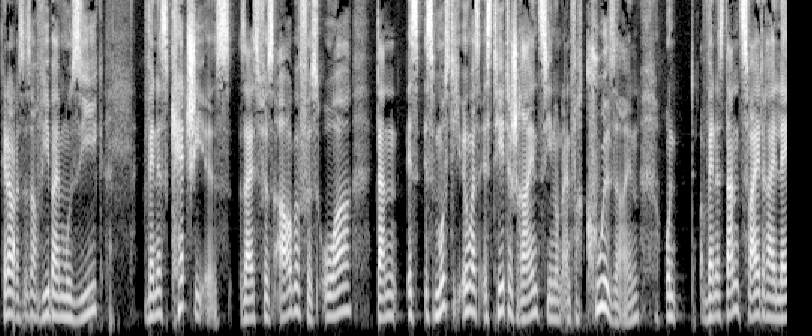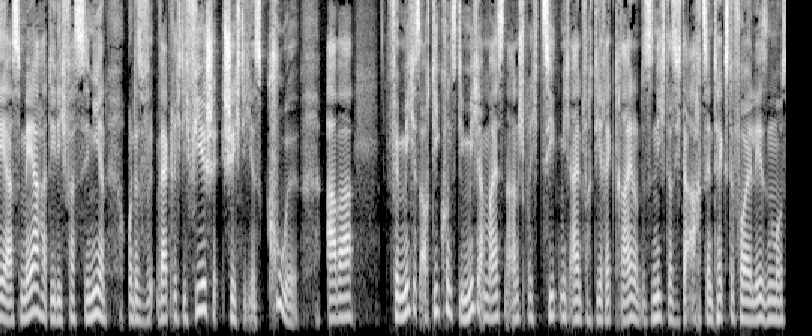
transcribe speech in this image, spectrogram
Genau, das ist auch wie bei Musik. Wenn es catchy ist, sei es fürs Auge, fürs Ohr, dann es, es muss dich irgendwas ästhetisch reinziehen und einfach cool sein. Und wenn es dann zwei, drei Layers mehr hat, die dich faszinieren und das Werk richtig vielschichtig ist, cool. Aber für mich ist auch die Kunst, die mich am meisten anspricht, zieht mich einfach direkt rein und es ist nicht, dass ich da 18 Texte vorher lesen muss,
